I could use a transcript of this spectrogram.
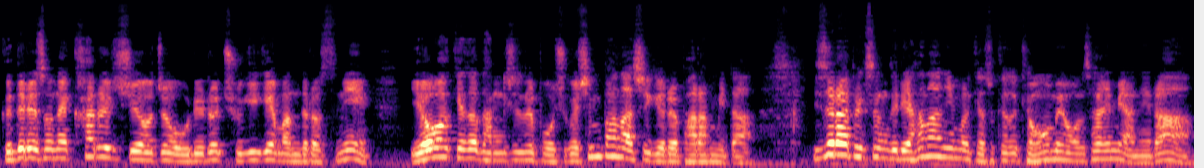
그들의 손에 칼을 쥐어줘 우리를 죽이게 만들었으니 여호와께서 당신을 보시고 심판하시기를 바랍니다. 이스라엘 백성들이 하나님을 계속해서 경험해 온 삶이 아니라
